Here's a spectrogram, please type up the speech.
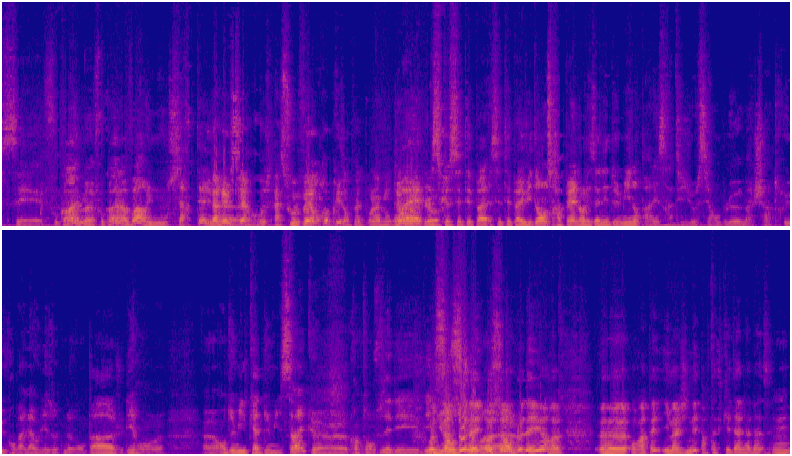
C'est, faut quand même, faut quand même avoir une certaine. Il a réussi euh, à, soulever l'entreprise en fait pour la monter Ouais, parce haut. que c'était pas, c'était pas évident. On se rappelle dans les années 2000, on parlait stratégie océan bleu, machin truc. On va là où les autres ne vont pas. Je veux dire, on- euh, en 2004-2005, euh, quand on faisait des, des Océan, news bleu, sur, d'ailleurs- euh, Océan Bleu, d'ailleurs, euh, on rappelle, imaginé par Takeda à la base. mm,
